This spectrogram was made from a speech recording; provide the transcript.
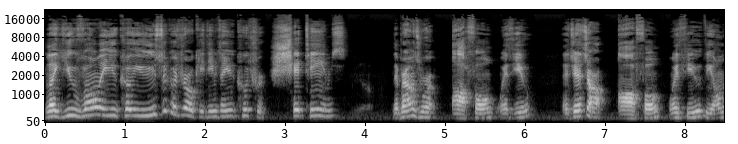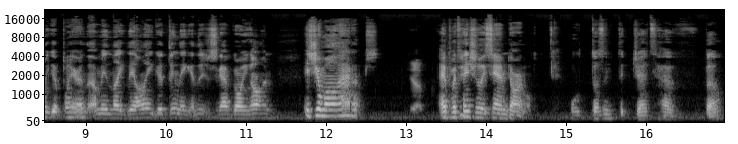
Like you've only you co- you used to coach for okay teams, and you coach for shit teams. Yeah. The Browns were awful with you. The Jets are awful with you. The only good player, I mean, like the only good thing they, they just have going on is Jamal Adams. Yeah. And potentially Sam Darnold. Well, doesn't the Jets have Bell?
